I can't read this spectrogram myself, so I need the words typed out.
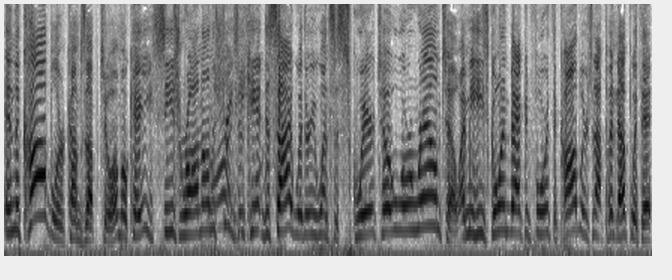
and the cobbler comes up to him, okay? He sees Ron on the street. He can't decide whether he wants a square toe or a round toe. I mean, he's going back and forth. The cobbler's not putting up with it.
